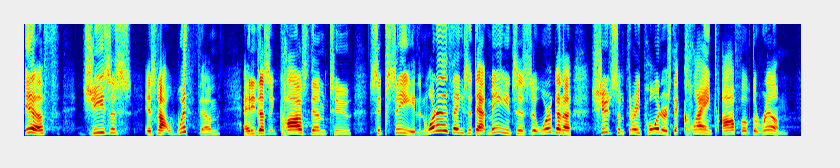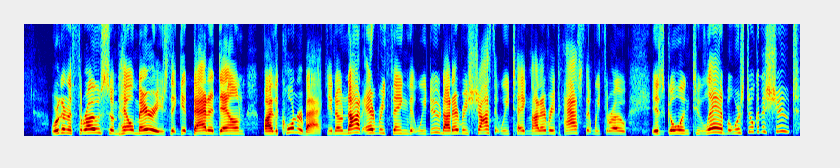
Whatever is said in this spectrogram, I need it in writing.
if Jesus is not with them and he doesn't cause them to succeed. And one of the things that that means is that we're going to shoot some three pointers that clank off of the rim. We're going to throw some Hail Marys that get batted down by the cornerback. You know, not everything that we do, not every shot that we take, not every pass that we throw is going to land, but we're still going to shoot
